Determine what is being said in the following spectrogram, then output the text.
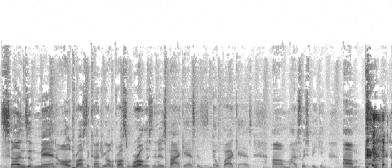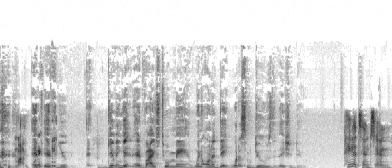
tons of men all across the country, all across the world listening to this podcast because it's a dope podcast, um, modestly speaking. Um, if, if, you giving it advice to a man when on a date, what are some do's that they should do? Pay attention.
